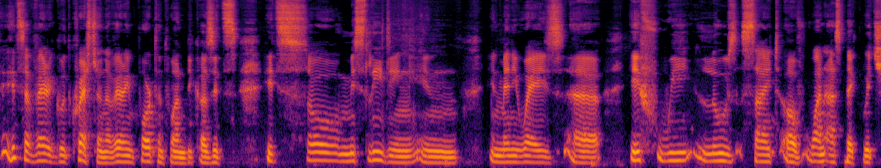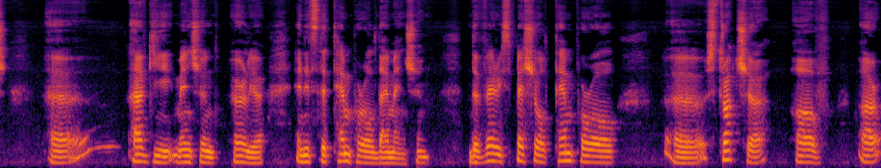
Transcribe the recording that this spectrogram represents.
It's a very good question, a very important one because it's it's so misleading in in many ways. Uh, if we lose sight of one aspect which uh, Avgi mentioned earlier, and it's the temporal dimension, the very special temporal uh, structure of our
